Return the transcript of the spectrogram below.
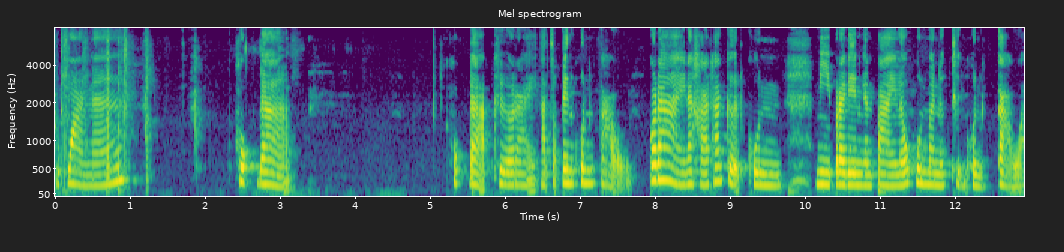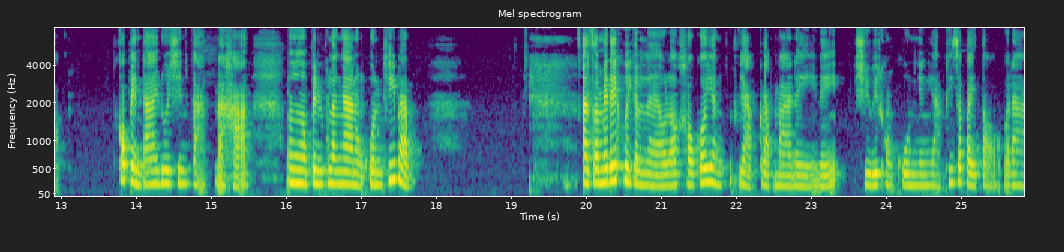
ทุกๆวันนะหกดาบ กดาบคืออะไร อาจจะเป็นคนเก่าก็ได้นะคะ ถ้าเกิดคุณมีประเด็นกันไป แล้วคุณมานึกถึงคนเก่าอะ่ะ ก็เป็นได้ด้วยเช่นกันนะคะเออเป็นพลังงานของคนที่แบบ อาจจะไม่ได้คุยกันแล้ว แล้วเขาก็ยังอยากกลับมาในในชีวิตของคุณยังอยากที่จะไปต่อก็ได้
